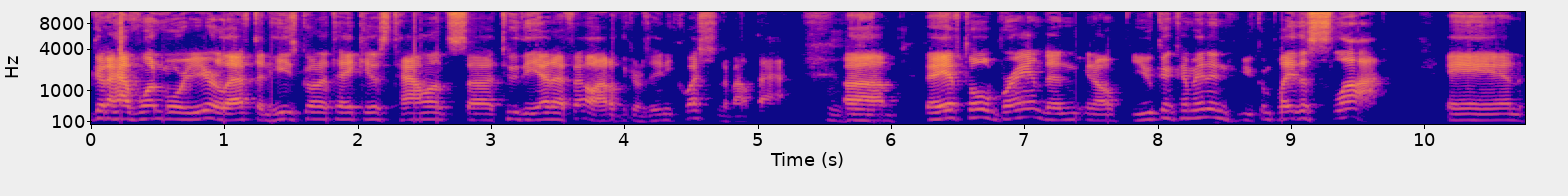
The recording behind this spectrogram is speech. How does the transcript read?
going to have one more year left, and he's going to take his talents uh, to the NFL. I don't think there's any question about that. Mm-hmm. Um, they have told Brandon, you know, you can come in and you can play the slot, and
